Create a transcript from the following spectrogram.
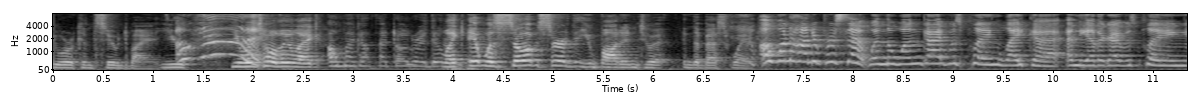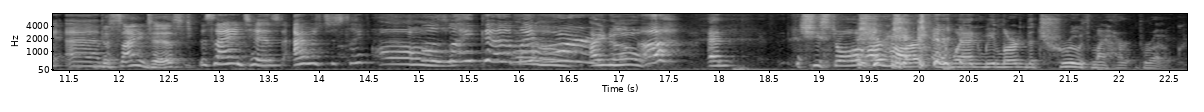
you were consumed by it. You Oh, yeah. you were totally like, oh my god, that dog right there. Like it was so absurd that you bought into it in the best way. Oh, 100%. When the one guy was playing Laika and the other guy was playing um, The scientist, the, scientist. I was just like, Oh, "Oh, Laika, my oh, heart." I know. Ah. And she stole our heart, and when we learned the truth, my heart broke.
